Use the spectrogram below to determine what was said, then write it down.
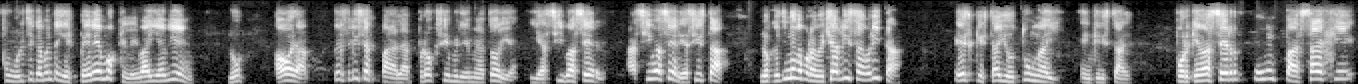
futbolísticamente y esperemos que le vaya bien, ¿no? Ahora, pero Lisa es para la próxima eliminatoria y así va a ser, así va a ser y así está. Lo que tiene que aprovechar Lisa ahorita es que está Yotun ahí en cristal, porque va a ser un pasaje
